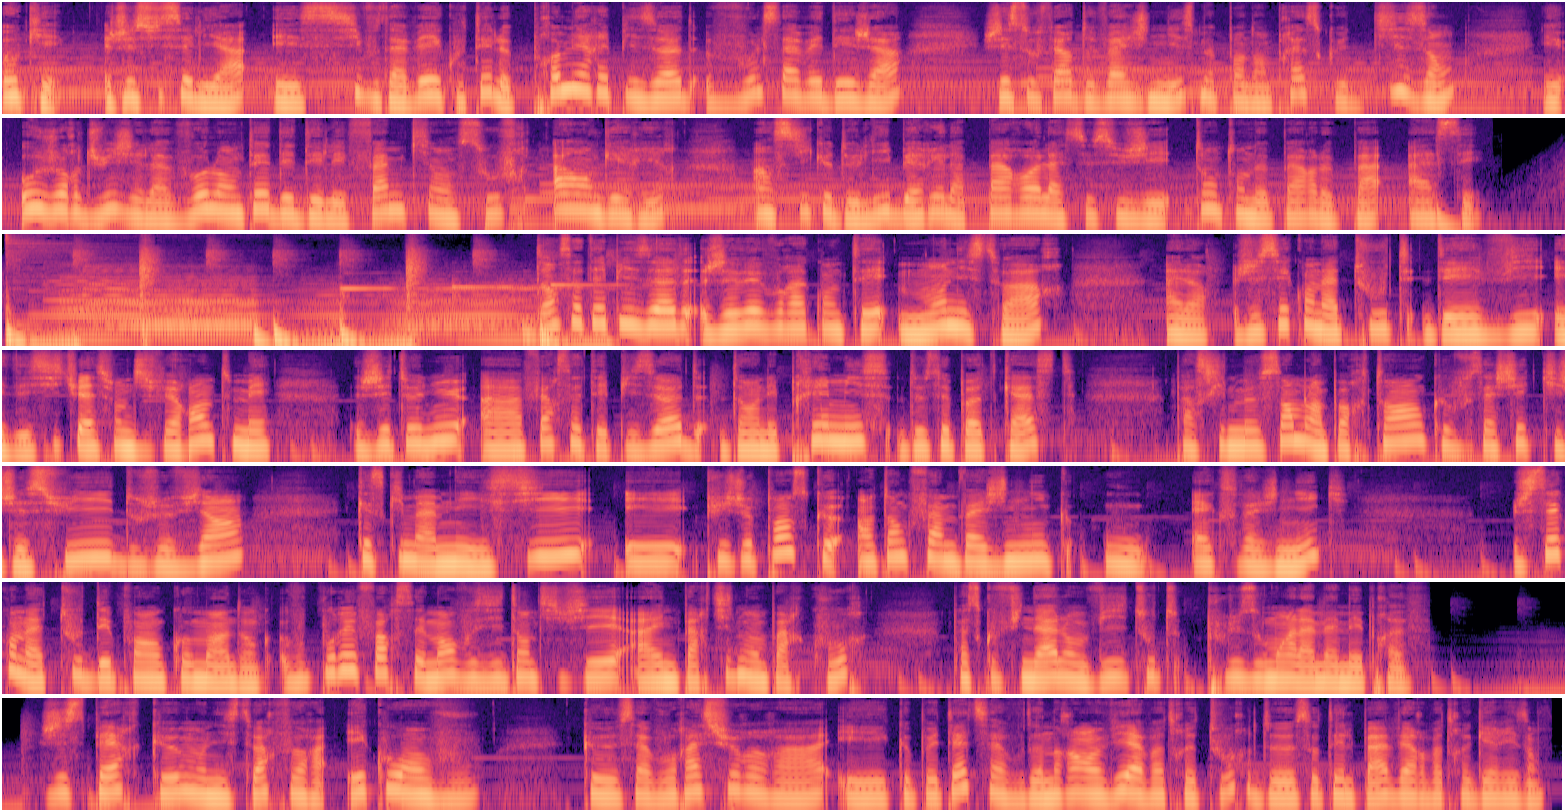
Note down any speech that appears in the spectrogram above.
Ok, je suis Célia et si vous avez écouté le premier épisode, vous le savez déjà, j'ai souffert de vaginisme pendant presque 10 ans et aujourd'hui j'ai la volonté d'aider les femmes qui en souffrent à en guérir ainsi que de libérer la parole à ce sujet dont on ne parle pas assez. Dans cet épisode, je vais vous raconter mon histoire. Alors, je sais qu'on a toutes des vies et des situations différentes, mais j'ai tenu à faire cet épisode dans les prémices de ce podcast parce qu'il me semble important que vous sachiez qui je suis, d'où je viens, qu'est-ce qui m'a amené ici. Et puis je pense qu'en tant que femme vaginique ou ex-vaginique, je sais qu'on a toutes des points en commun, donc vous pourrez forcément vous identifier à une partie de mon parcours, parce qu'au final, on vit toutes plus ou moins la même épreuve. J'espère que mon histoire fera écho en vous, que ça vous rassurera et que peut-être ça vous donnera envie à votre tour de sauter le pas vers votre guérison.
